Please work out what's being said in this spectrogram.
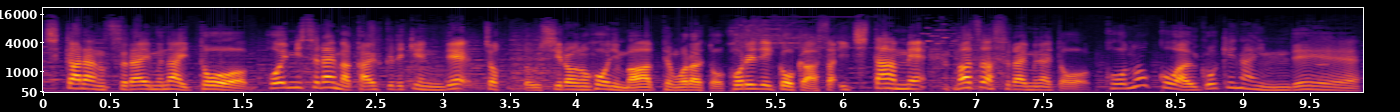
ちからのスライムないと、ホイミスライムは回復できるんで、ちょっと後ろの方に回ってもらうと、これでいこうか。さあ、1ターン目。まずはスライムナイト。この子は動けないんで、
